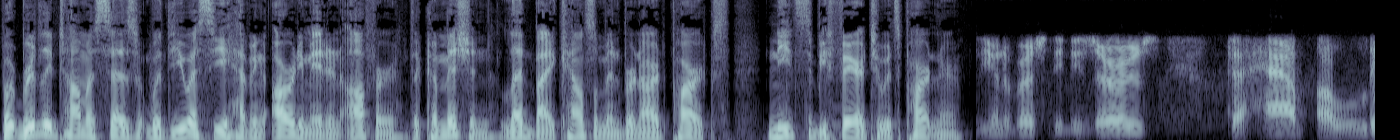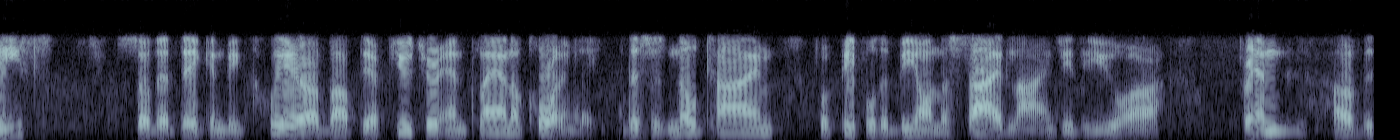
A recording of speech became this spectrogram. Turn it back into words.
But Ridley Thomas says with USC having already made an offer, the commission, led by Councilman Bernard Parks, needs to be fair to its partner. The university deserves to have a lease so that they can be clear about their future and plan accordingly. This is no time for people to be on the sidelines. Either you are friend of the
